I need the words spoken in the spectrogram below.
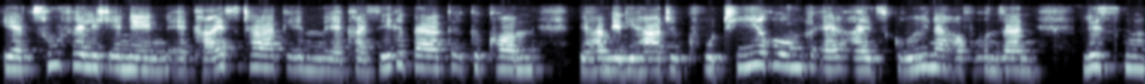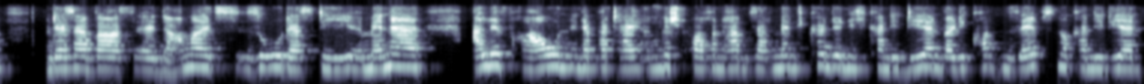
eher zufällig in den äh, Kreistag im äh, Kreis Segeberg gekommen. Wir haben ja die harte Quotierung äh, als Grüne auf unseren Listen. Und deshalb war es äh, damals so, dass die Männer alle Frauen in der Partei angesprochen haben, gesagt, Mensch, könnt ihr nicht kandidieren, weil die konnten selbst nur kandidieren,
